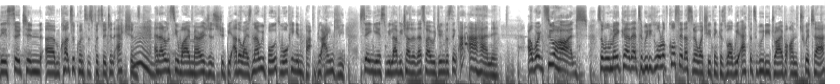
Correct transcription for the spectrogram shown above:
there's certain um, consequences for certain actions, and I don't see why marriages should be otherwise. Now we're both walking in b- blindly, saying yes, we love each other. That's why we're doing this thing. Ah, uh honey. I worked too hard. So we'll make uh, that Thabooty call. Of course, let us know what you think as well. We're at the Thabooty Drive on Twitter.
